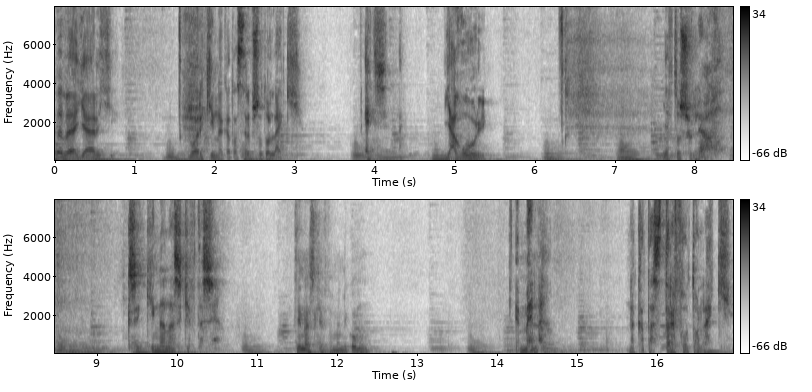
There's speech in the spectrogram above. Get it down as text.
Βέβαια για αρχή μου αρκεί να καταστρέψω το λάκι. Έτσι. Για γούρι. Γι' αυτό σου λέω. Ξεκίνα να σκέφτεσαι. Τι να σκέφτομαι, Νικό μου; Εμένα. Να καταστρέφω το λάκι.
